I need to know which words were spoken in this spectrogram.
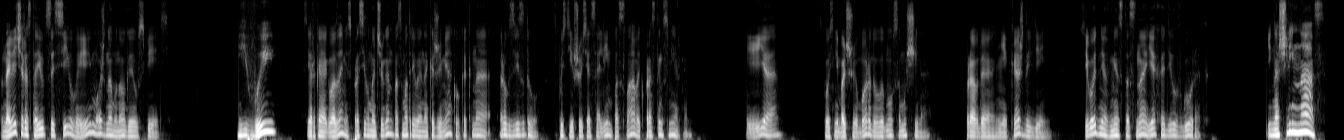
то на вечер остаются силы и можно многое успеть. «И вы?» — сверкая глазами, спросил мальчуган, посматривая на Кожемяку, как на рок-звезду, спустившуюся с Олимпа славы к простым смертным. «И я», — сквозь небольшую бороду улыбнулся мужчина. «Правда, не каждый день». Сегодня вместо сна я ходил в город. И нашли нас.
